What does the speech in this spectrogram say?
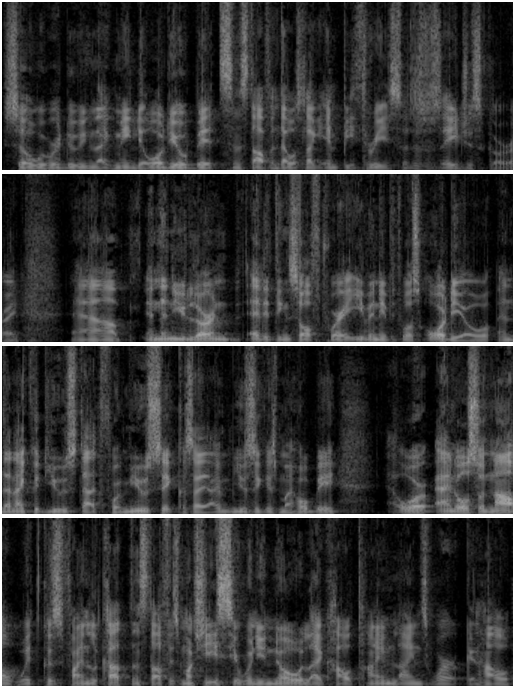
So we were doing like mainly audio bits and stuff, and that was like MP3. So this was ages ago, right? Uh, and then you learn editing software, even if it was audio, and then I could use that for music because I, I, music is my hobby, or and also now with because Final Cut and stuff is much easier when you know like how timelines work and how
